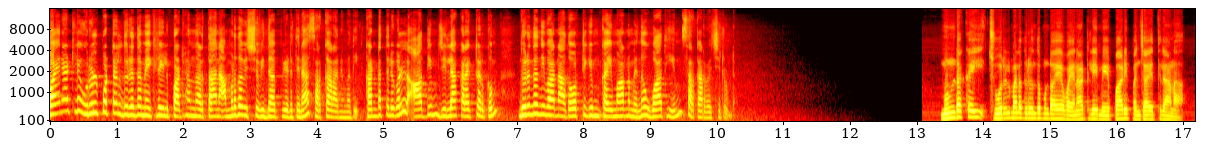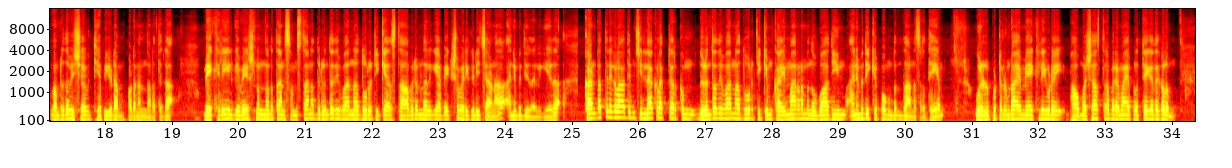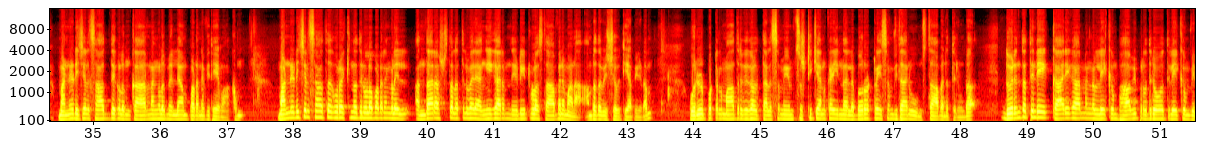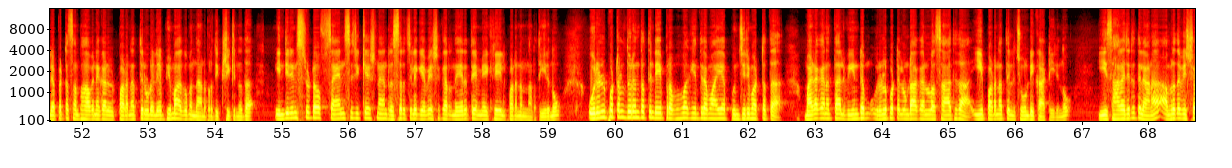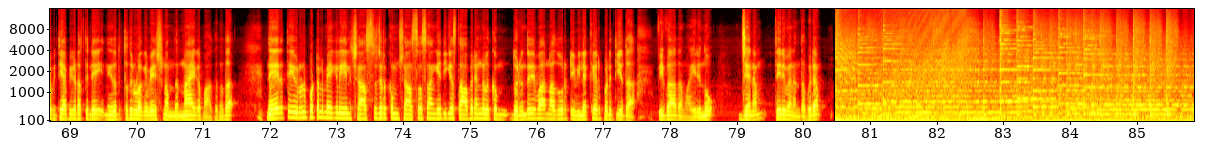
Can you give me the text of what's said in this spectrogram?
വയനാട്ടിലെ ഉരുൾപൊട്ടൽ ദുരന്ത മേഖലയിൽ പഠനം നടത്താൻ അമൃത വിശ്വവിദ്യാപീഠത്തിന് സർക്കാർ അനുമതി. കണ്ടെത്തലുകൾ ആദ്യം ജില്ലാ കളക്ടർക്കും ദുരന്ത നിവാരണ അതോറിറ്റിക്കും കൈമാറണമെന്ന് ഉപാധിയും സർക്കാർ വച്ചിട്ടുണ്ട്. മുണ്ടക്കൈ ചൂരൽമല ദുരന്തമുണ്ടായ വയനാട്ടിലെ മേപ്പാടി പഞ്ചായത്തിലാണ് അമൃത വിശ്വവിദ്യാപീഠം പഠനം നടത്തുക. മേഖലയിൽ ഗവേഷണം നടത്താൻ സംസ്ഥാന ദുരന്ത നിവാരണ അതോറിറ്റിക്ക് സ്ഥാപനം നൽകിയ അപേക്ഷ പരിഗണിച്ചാണ് അനുമതി നൽകിയത്. കണ്ടെത്തലുകൾ ആദ്യം ജില്ലാ കളക്ടർക്കും ദുരന്ത നിവാരണ അതോറിറ്റിക്കും കൈമാറണമെന്ന ഉപാധിയും അനുമതിക്കൊപ്പമുണ്ടെന്നതാണ് ശ്രദ്ധേയം. ഉരുൾപൊട്ടലുണ്ടായ മേഖലയുടെ ഭൗമശാസ്ത്രപരമായ പ്രത്യേകതകളും മണ്ണിടിച്ചൽ സാധ്യതകളും കാരണങ്ങളുമെല്ലാം പഠനവിധേയമാക്കും. മണ്ണിടിച്ചിൽ സാധ്യത കുറയ്ക്കുന്നതിനുള്ള പഠനങ്ങളിൽ അന്താരാഷ്ട്ര തലത്തിൽ വരെ അംഗീകാരം നേടിയിട്ടുള്ള സ്ഥാപനമാണ് അമൃത വിശ്വവിദ്യാപീഠം. ഉരുൾപൊട്ടൽ മാതൃകകൾ തത്സമയം സൃഷ്ടിക്കാൻ കഴിയുന്ന ലബോറട്ടറി സംവിധാനവും സ്ഥാപനത്തിനുണ്ട്. ദുരന്തത്തിന്റെ കാര്യകാരണങ്ങളിലേക്കും ഭാവി പ്രതിരോധത്തിലേക്കും വിലപ്പെട്ട സംഭാവനകൾ പഠനത്തിലൂടെ ലഭ്യമാകുമെന്നാണ് പ്രതീക്ഷിക്കുന്നത്. Indian institute of science education and റിസർച്ചിലെ ഗവേഷകർ നേരത്തെ മേഖലയിൽ പഠനം നടത്തിയിരുന്നു. ഉരുൾപൊട്ടൽ ദുരന്തത്തിന്റെ പ്രഭവ കേന്ദ്രമായ പുഞ്ചിരിമട്ടത്ത് മഴ കനത്താൽ വീണ്ടും ഉരുൾപൊട്ടൽ ഉണ്ടാകാനുള്ള സാധ്യത ഈ പഠനത്തിൽ ചൂണ്ടിക്കാട്ടിയിരുന്നു. ഈ സാഹചര്യത്തിലാണ് അമൃത വിശ്വവിദ്യാപീഠത്തിന്റെ നേതൃത്വത്തിലുള്ള ഗവേഷണം നിർണായകമാകുന്നത്. നേരത്തെ ഉരുൾപൊട്ടൽ മേഖലയിൽ ശാസ്ത്രജ്ഞർക്കും ശാസ്ത്ര സാങ്കേതിക സ്ഥാപനങ്ങൾക്കും ദുരന്ത നിവാരണ അതോറിറ്റി വിലക്കേർപ്പെടുത്തിയത് വിവാദമായിരുന്നു. ജനം തിരുവനന്തപുരം.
